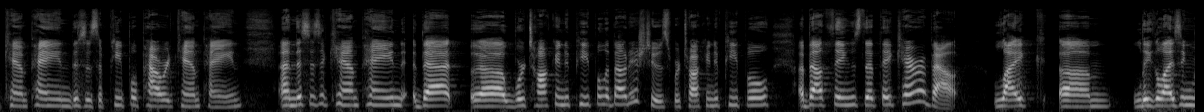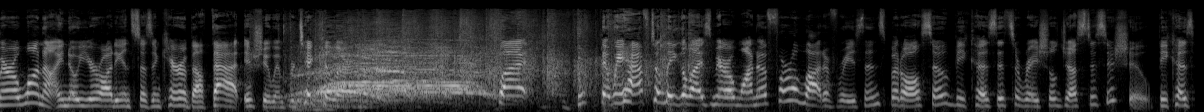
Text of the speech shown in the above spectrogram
campaign. This is a people powered campaign. And this is a campaign that uh, we're talking to people about issues. We're talking to people about things that they care about, like um, legalizing marijuana. I know your audience doesn't care about that issue in particular. but that we have to legalize marijuana for a lot of reasons, but also because it's a racial justice issue. Because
